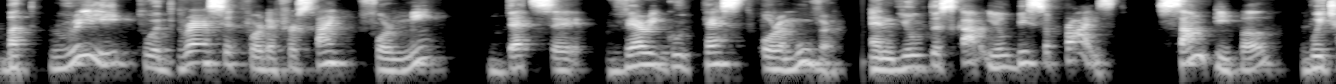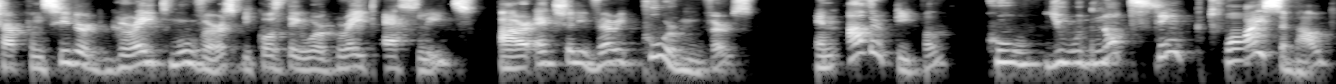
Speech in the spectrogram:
but really to address it for the first time. For me, that's a very good test for a mover. And you'll discover, you'll be surprised. Some people, which are considered great movers because they were great athletes, are actually very poor movers. And other people who you would not think twice about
